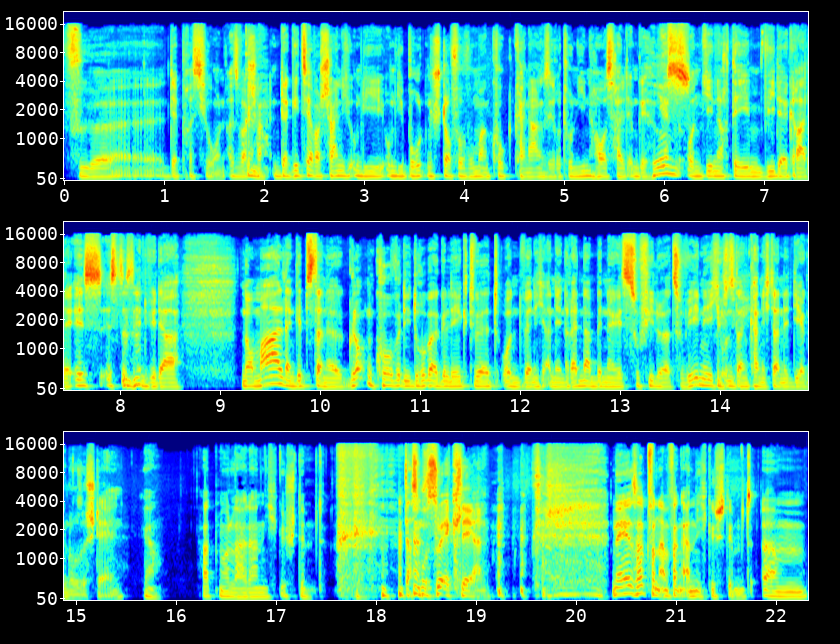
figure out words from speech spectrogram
für Depression. Also genau. da geht es ja wahrscheinlich um die, um die Botenstoffe, wo man guckt, keine Ahnung, Serotoninhaushalt im Gehirn. Yes. Und je nachdem, wie der gerade ist, ist das mhm. entweder normal, dann gibt es da eine Glockenkurve, die drüber gelegt wird und wenn ich an den Rändern bin, dann ist es zu viel oder zu wenig Richtig. und dann kann ich da eine Diagnose stellen. Ja, hat nur leider nicht gestimmt. Das musst du erklären. naja, es hat von Anfang an nicht gestimmt. Ähm,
